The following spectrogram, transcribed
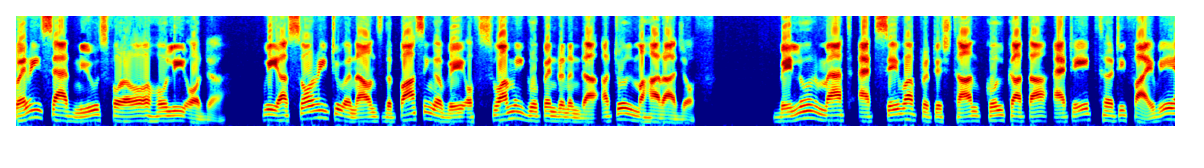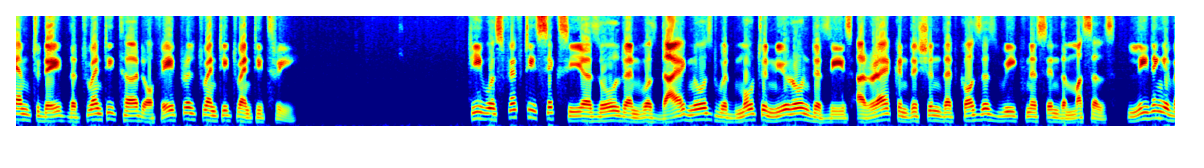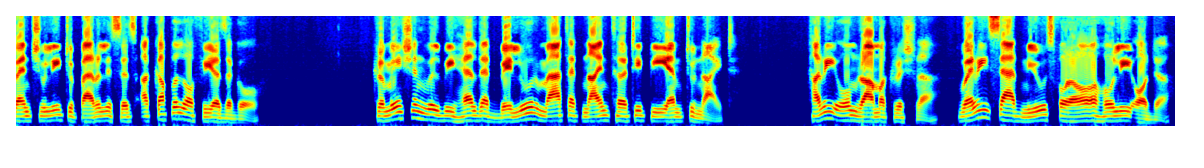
Very sad news for our holy order. We are sorry to announce the passing away of Swami Gopendrananda Atul Maharaj of Belur Math at Seva Pratishthan, Kolkata at 8:35 a.m. today, the 23rd of April 2023. He was 56 years old and was diagnosed with motor neuron disease, a rare condition that causes weakness in the muscles, leading eventually to paralysis a couple of years ago. Cremation will be held at Belur Math at 9:30 p.m. tonight. Hari Om Ramakrishna. Very sad news for our holy order.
